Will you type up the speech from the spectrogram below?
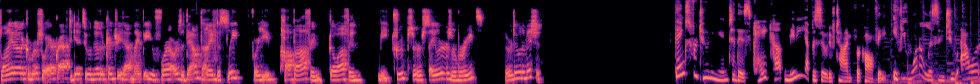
flying on a commercial aircraft to get to another country. That might be your four hours of downtime to sleep before you hop off and go off and meet troops or sailors or Marines who are doing a mission. Thanks for tuning in to this K Cup mini episode of Time for Coffee. If you want to listen to our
